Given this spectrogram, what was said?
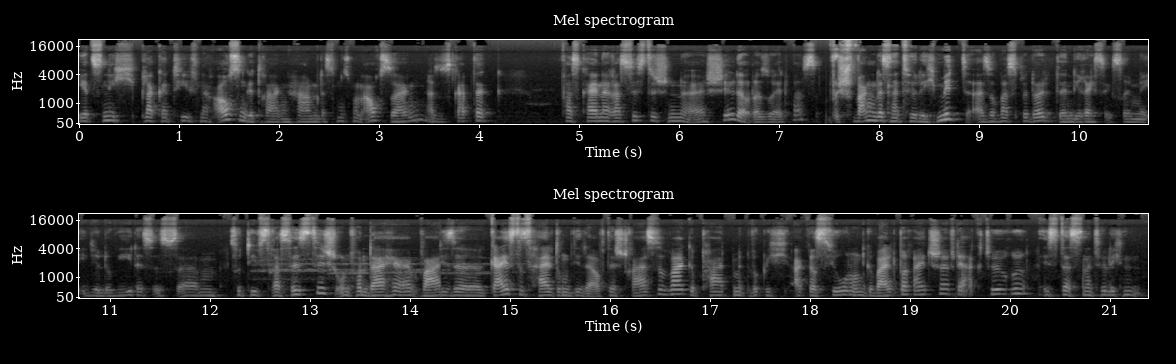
jetzt nicht plakativ nach außen getragen haben, das muss man auch sagen. Also es gab da fast keine rassistischen äh, Schilder oder so etwas, schwang das natürlich mit. Also was bedeutet denn die rechtsextreme Ideologie? Das ist ähm, zutiefst rassistisch und von daher war diese Geisteshaltung, die da auf der Straße war, gepaart mit wirklich Aggression und Gewaltbereitschaft der Akteure, ist das natürlich ein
